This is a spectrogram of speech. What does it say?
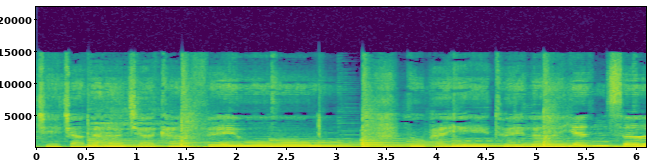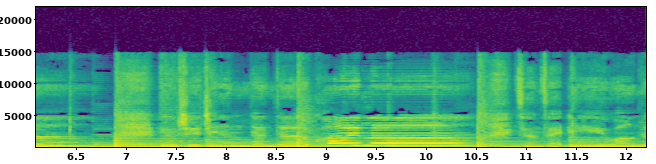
街角那家咖啡屋些简单的快乐，藏在遗忘的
